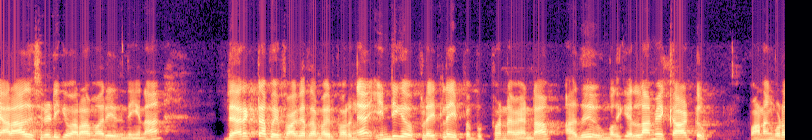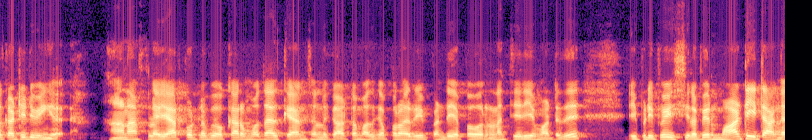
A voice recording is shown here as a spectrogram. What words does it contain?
யாராவது ஷிரடிக்கு வரா மாதிரி இருந்தீங்கன்னா டேரெக்டாக போய் பார்க்குற மாதிரி பாருங்கள் இண்டிகோ ஃப்ளைட்டில் இப்போ புக் பண்ண வேண்டாம். அது உங்களுக்கு எல்லாமே காட்டும். பணம் கூட கட்டிடுவீங்க. ஆனால் ஃப்ளை ஏர்போர்ட்டில் போய் உட்காரும் போது தான் அது கேன்சல்னு காட்டும். அதுக்கப்புறம் ரீஃபண்டு எப்போ வரலாம் தெரிய மாட்டுது. இப்படி போய் சில பேர் மாட்டிட்டாங்க.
